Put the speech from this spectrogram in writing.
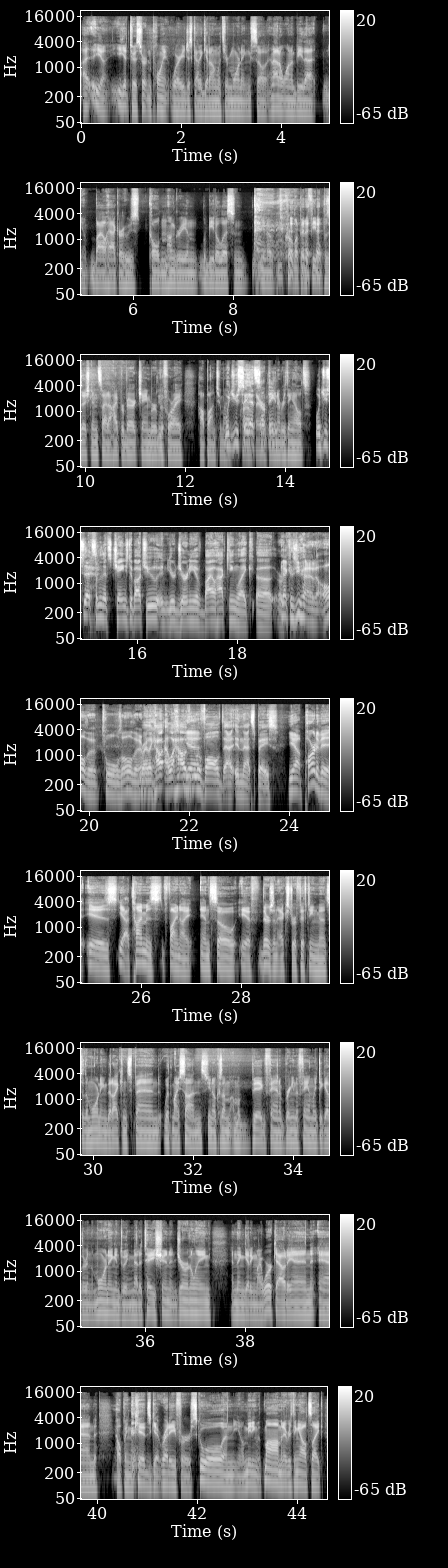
I, you know, you get to a certain point where you just got to get on with your morning. So, and I don't want to be that, you know, biohacker who's cold and hungry and libidoless and you know curled up in a fetal position inside a hyperbaric chamber before I hop onto my would you say that's something and everything else would you say that's something that's changed about you in your journey of biohacking like uh or, yeah because you had all the tools all the everything. right like how how have yeah. you evolved at, in that space yeah, part of it is yeah, time is finite, and so if there's an extra 15 minutes of the morning that I can spend with my sons, you know, because I'm I'm a big fan of bringing the family together in the morning and doing meditation and journaling, and then getting my workout in and helping the kids get ready for school and you know meeting with mom and everything else. Like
